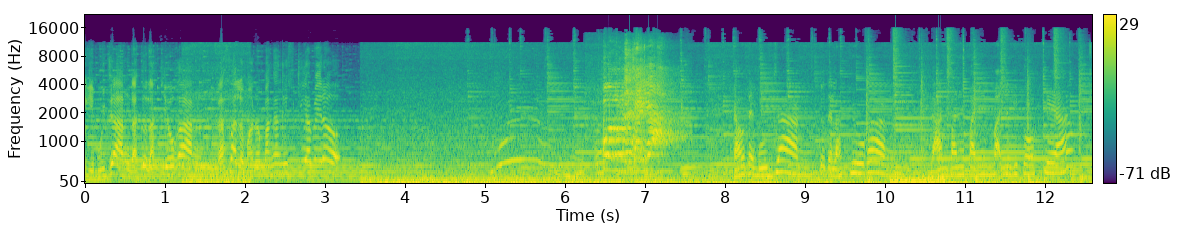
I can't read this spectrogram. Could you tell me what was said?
pergi bujang, dah tu laki orang. Rasa lo mana panggang rezeki kami tu. Bang tak percaya. Kau tak bujang, tu tak laki orang. Dan pandai-pandai mak jadi kau okey, ah.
